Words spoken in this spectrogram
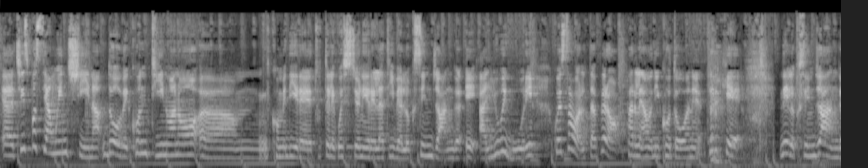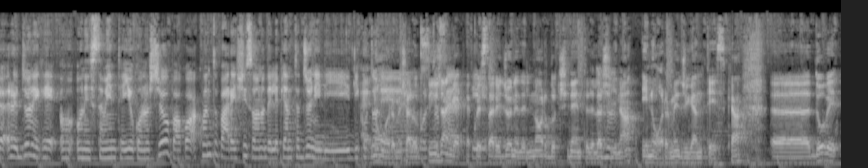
eh, ci spostiamo in Cina, dove continuano, ehm, come dire, tutte le questioni relative allo Xinjiang e agli uiguri. Questa volta però parliamo di cotone perché nello Xinjiang, regione che oh, onestamente io conoscevo poco, a quanto pare ci sono delle piantagioni di, di cotone. È enorme, cioè lo Xinjiang fertili. è questa regione del nord-occidente della mm-hmm. Cina, enorme, gigantesca, eh, dove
